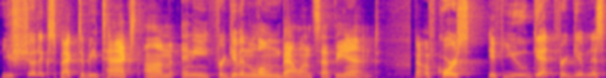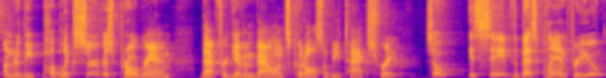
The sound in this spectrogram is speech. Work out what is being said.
you should expect to be taxed on any forgiven loan balance at the end. Now, of course, if you get forgiveness under the public service program, that forgiven balance could also be tax free. So, is SAVE the best plan for you?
